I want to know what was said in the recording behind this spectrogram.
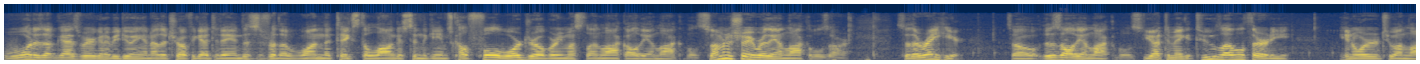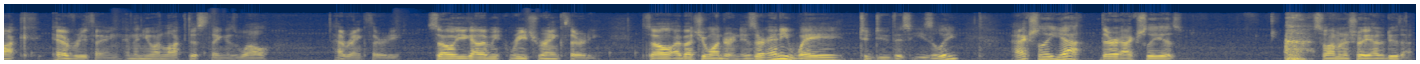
What is up guys, we're going to be doing another trophy guide today and this is for the one that takes the longest in the game. It's called Full Wardrobe where you must unlock all the unlockables. So I'm going to show you where the unlockables are. So they're right here. So this is all the unlockables. You have to make it to level 30 in order to unlock everything and then you unlock this thing as well at rank 30. So you got to reach rank 30. So I bet you're wondering, is there any way to do this easily? Actually, yeah, there actually is. so I'm going to show you how to do that.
